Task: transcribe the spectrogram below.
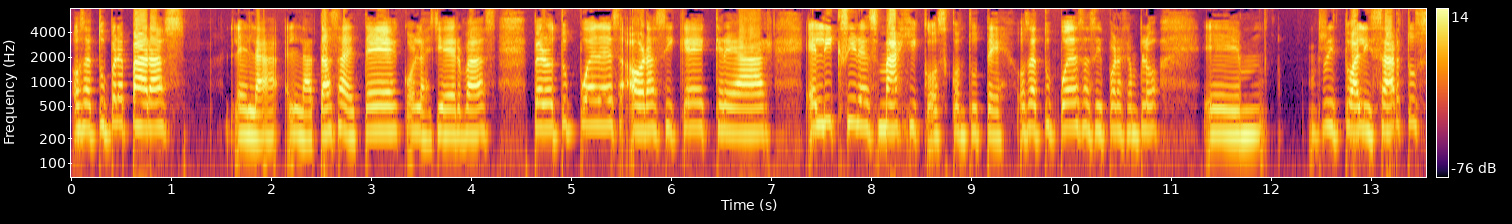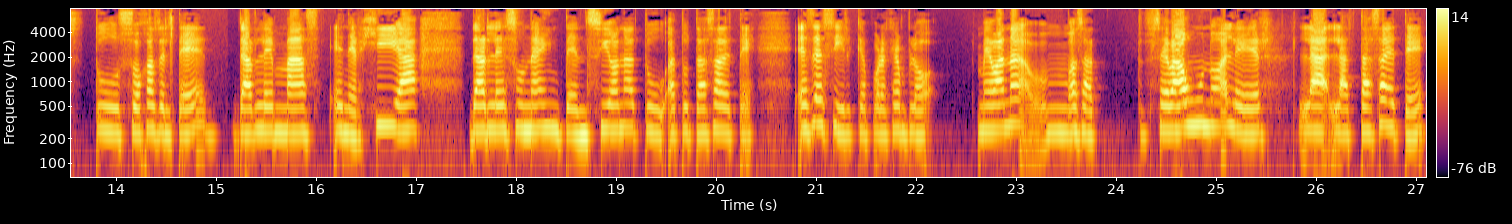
o sea, tú preparas la, la, taza de té con las hierbas, pero tú puedes ahora sí que crear elixires mágicos con tu té. O sea, tú puedes así, por ejemplo, eh, ritualizar tus, tus hojas del té, darle más energía, darles una intención a tu, a tu taza de té. Es decir, que por ejemplo, me van a, mm, o sea, se va uno a leer la, la taza de té,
